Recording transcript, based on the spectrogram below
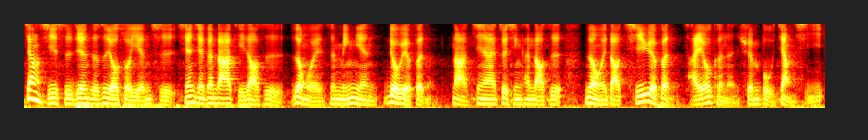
降息时间则是有所延迟。先前跟大家提到是认为是明年六月份。那现在最新看到是认为到七月份才有可能宣布降息。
